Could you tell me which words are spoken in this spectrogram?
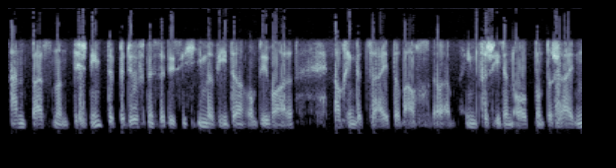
Anpassen an bestimmte Bedürfnisse, die sich immer wieder und überall auch in der Zeit, aber auch äh, in verschiedenen Orten unterscheiden.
